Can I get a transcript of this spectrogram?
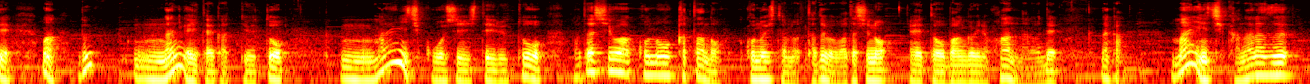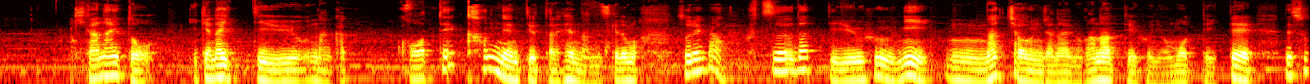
で、まあ、何が言いたいかっていうと、うん、毎日更新していると私はこの方のこの人の例えば私の、えーと、番組のファンなのでなんか毎日必ず聞かないといけないっていうなんか固定観念って言ったら変なんですけどもそれが普通だっていうふうに、うん、なっちゃうんじゃないのかなっていうふうに思っていてでそ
